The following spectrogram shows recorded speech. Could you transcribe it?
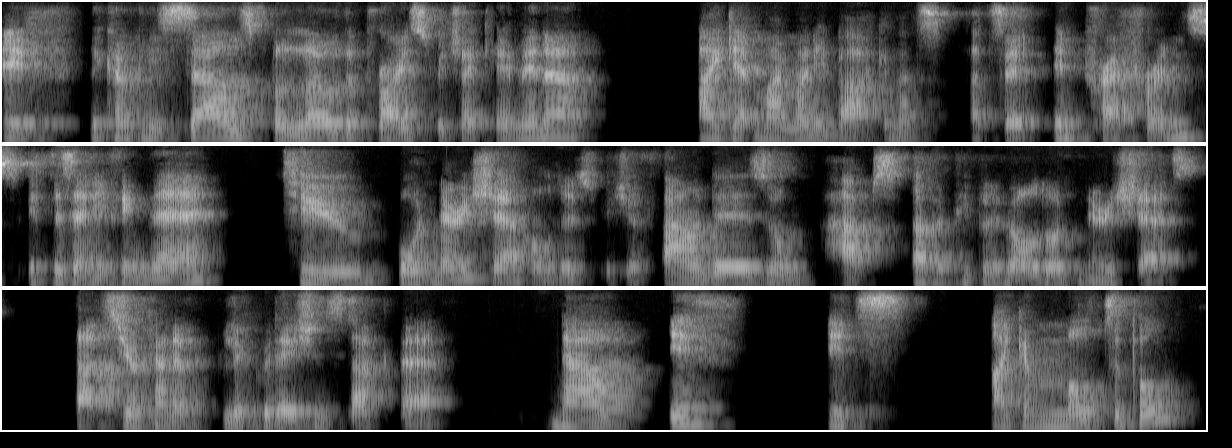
if the company sells below the price which I came in at, I get my money back. And that's, that's it. In preference, if there's anything there, to ordinary shareholders, which are founders or perhaps other people who hold ordinary shares. That's your kind of liquidation stack there. Now, if it's like a multiple,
